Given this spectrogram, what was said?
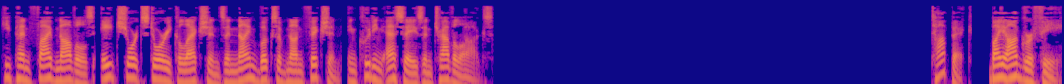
he penned five novels, eight short story collections and nine books of nonfiction, including essays and travelogues. Topic. Biography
